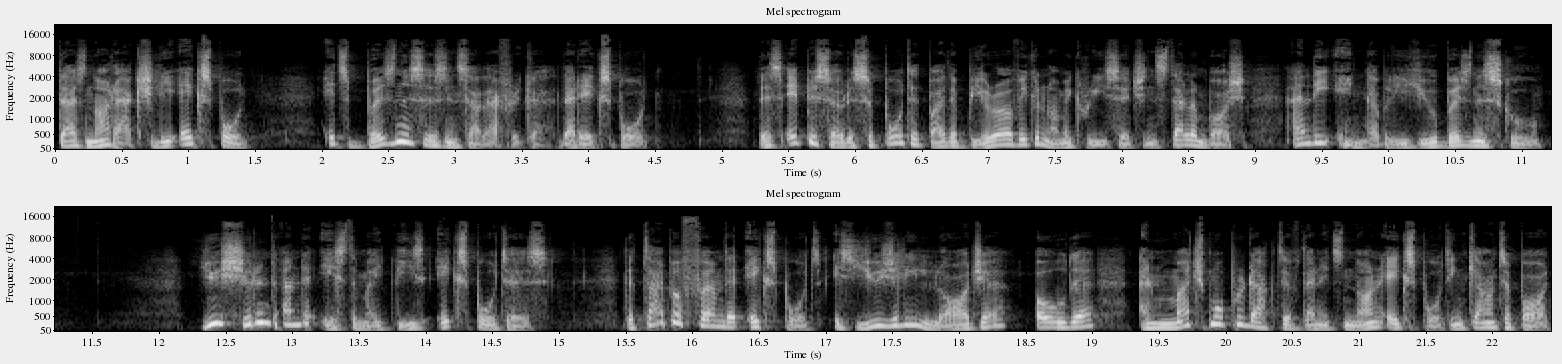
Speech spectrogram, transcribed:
does not actually export. It's businesses in South Africa that export. This episode is supported by the Bureau of Economic Research in Stellenbosch and the NWU Business School. You shouldn't underestimate these exporters. The type of firm that exports is usually larger, older, and much more productive than its non exporting counterpart.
